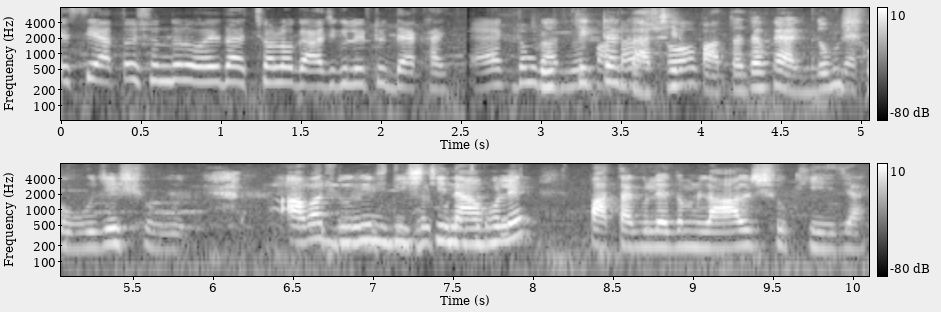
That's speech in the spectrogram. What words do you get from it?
এসি এত সুন্দর ওয়েদার চলো গাছগুলো একটু দেখাই। একদম প্রত্যেকটা গাছের পাতা দেখো একদম সবুজে সবুজ। আবার দুদিন বৃষ্টি না হলে পাতাগুলো একদম লাল শুকিয়ে যায়।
